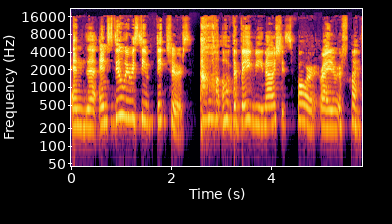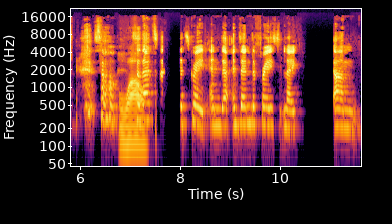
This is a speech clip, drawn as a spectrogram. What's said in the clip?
And, uh, and still we received pictures of the baby. Now she's four, right? Or five. So, wow. so that's, that's great. And, uh, and then the phrase like, um,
